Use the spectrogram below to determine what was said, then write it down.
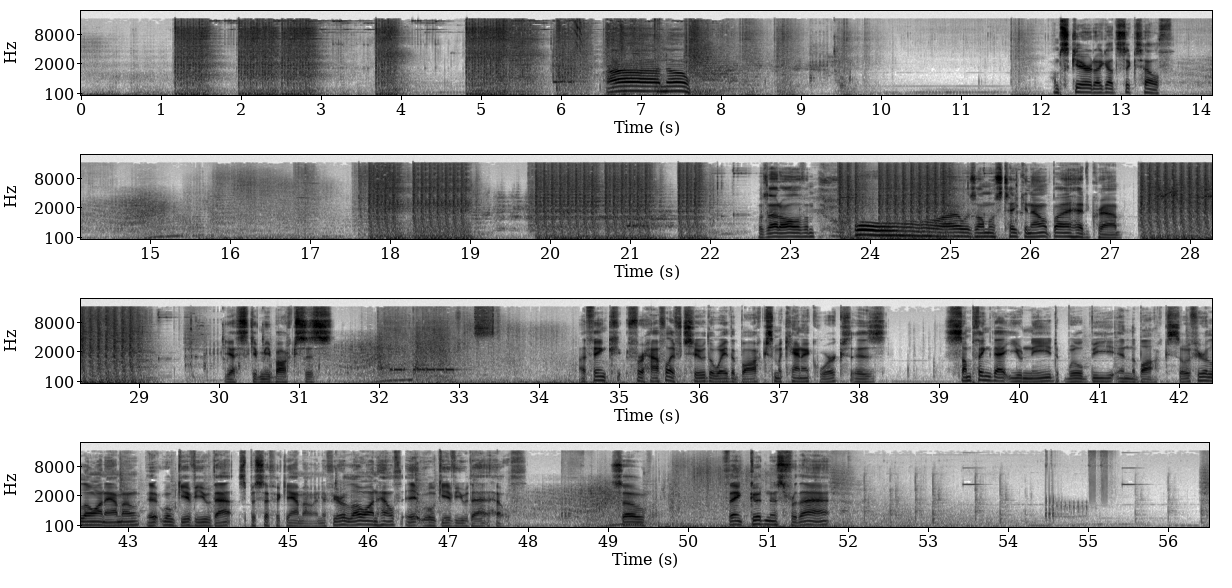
Ah, no. I'm scared. I got six health. Was that all of them? Oh, I was almost taken out by a head crab. Yes, give me boxes. I think for Half-Life 2, the way the box mechanic works is something that you need will be in the box. So if you're low on ammo, it will give you that specific ammo. And if you're low on health, it will give you that health. So Thank goodness for that.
